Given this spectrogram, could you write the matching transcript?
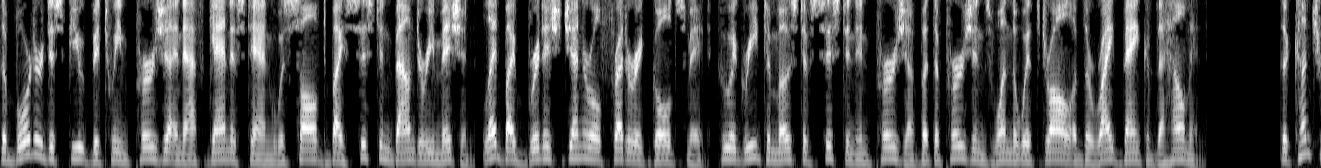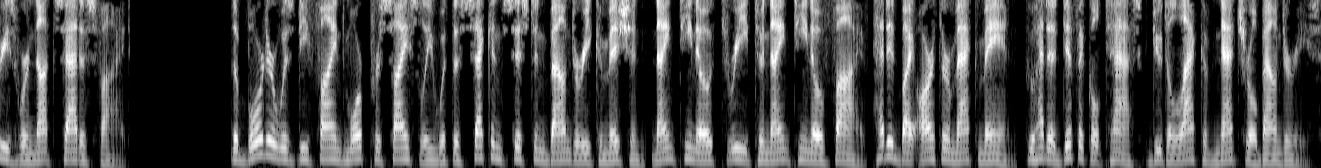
The border dispute between Persia and Afghanistan was solved by Sistan Boundary Mission, led by British General Frederick Goldsmid, who agreed to most of Sistan in Persia but the Persians won the withdrawal of the right bank of the Helmand. The countries were not satisfied. The border was defined more precisely with the Second Sistan Boundary Commission 1903 headed by Arthur Mac Mahon, who had a difficult task due to lack of natural boundaries.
